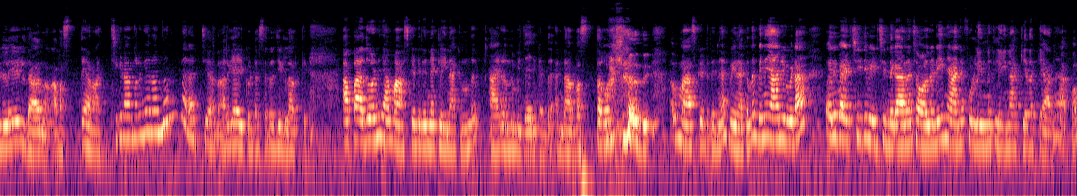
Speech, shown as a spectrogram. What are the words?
ഉള്ളിൽ ഇതാകുന്ന അവസ്ഥയാണ്. അച്ചിടാൻ തുടങ്ങിയ നല്ല അച്ചിയാണ് അറിയായിരിക്കും ഡസ്റ്റ് അലർജി ഉള്ളവർക്ക്. അപ്പോൾ അതുകൊണ്ട് ഞാൻ മാസ്ക് ഇട്ട് തന്നെ ക്ലീൻ ആക്കുന്നത്. ആരും ഒന്നും വിചാരിക്കരുത് എന്റെ അവസ്ഥ കൊണ്ടത് അപ്പോൾ മാസ്ക് ഇട്ട് തന്നെ ക്ലീൻ ആക്കുന്നത്. പിന്നെ ഞാൻ ഇവിടെ ഒരു ബെഡ്ഷീറ്റ് മേടിച്ചിട്ടുണ്ട് കാരണം ഓൾറെഡി ഞാൻ ഫുള്ളി ഇന്ന് ക്ലീൻ ആക്കിയതൊക്കെയാണ്. അപ്പോൾ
